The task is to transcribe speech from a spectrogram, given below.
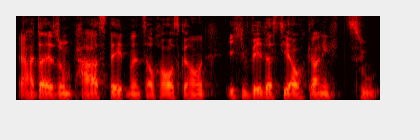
Er hat da ja so ein paar Statements auch rausgehauen. Ich will das dir auch gar nicht zu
